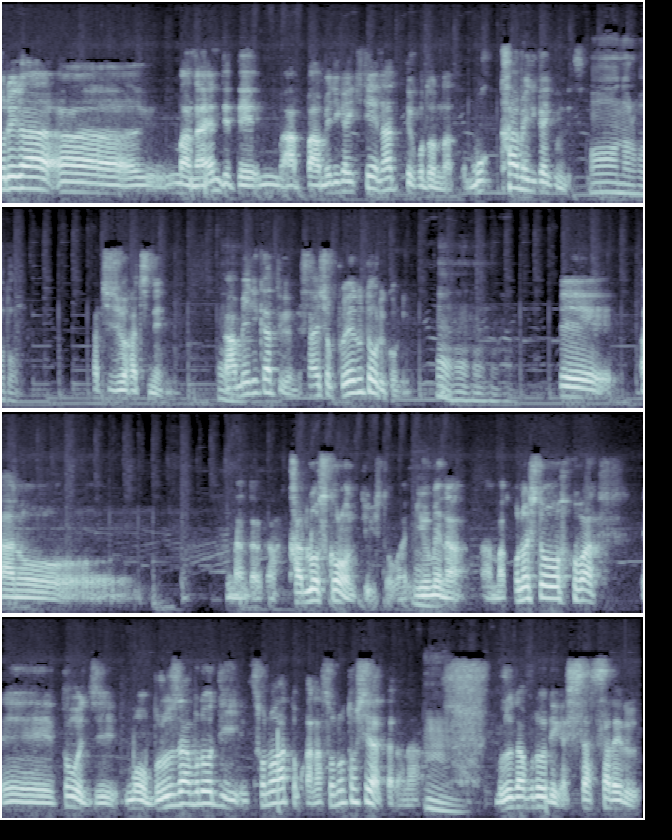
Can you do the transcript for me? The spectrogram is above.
それが、あーまあ悩んでて、まあやっぱアメリカ行きてえなってことになって、もう一回アメリカ行くんですよ。ああ、なるほど。88年アメリカっていうかね、最初プエルトリコに。で、あのーなんだろうか、カルロス・コロンっていう人が有名な、あまあ、この人は、えー当時、もうブルーザ・ブロディ、その後かな、その年だったかな、うん。ブルーザ・ブロディが視察される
